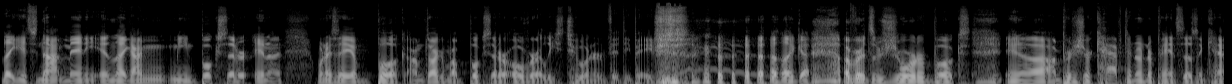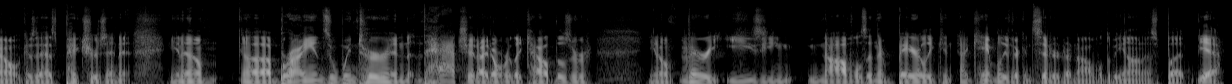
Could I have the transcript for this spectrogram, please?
Like it's not many, and like I mean books that are, and I when I say a book, I'm talking about books that are over at least 250 pages. like I, have read some shorter books, and uh, I'm pretty sure Captain Underpants doesn't count because it has pictures in it. You know, uh, Brian's Winter and The Hatchet, I don't really count. Those are, you know, very easy novels, and they're barely. Con- I can't believe they're considered a novel, to be honest. But yeah.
